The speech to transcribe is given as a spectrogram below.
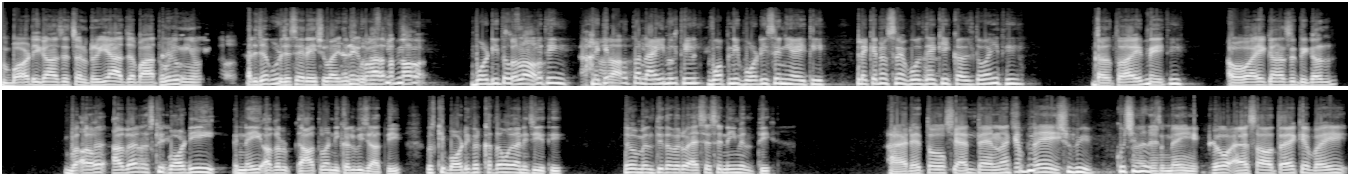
बॉडी कहाँ से चल रही है? जब आत्मा नहीं होगी तो। अरे जब जैसे रेशु भाई ने बॉडी तो। उसकी थी लेकिन हाँ। वो कल आई नहीं थी वो अपनी बॉडी से नहीं आई थी। लेकिन उसने बोल दिया कि कल तो आई थी। कल तो आई थी। थी। अब वो आई कहाँ से थी कल? अगर अगर उसकी बॉडी नहीं अगर आत्मा निकल भी जाती उसकी बॉडी फिर खत्म हो जानी चाहिए थी। तो वो मिलती तो फिर ऐसे से नहीं मिलती। अरे तो कहते हैं ना कि भाई कुछ भी कुछ भी नहीं देखो ऐसा होता है कि भाई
